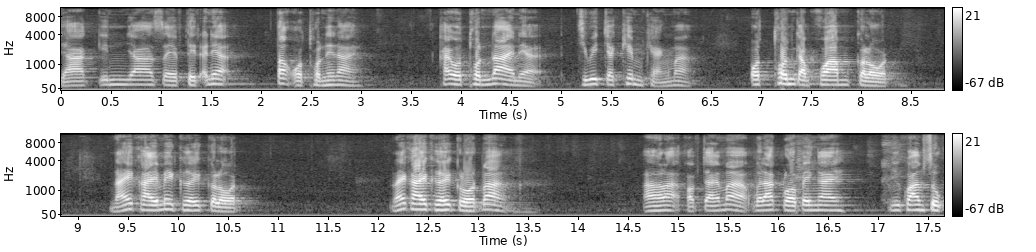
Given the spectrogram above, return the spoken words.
อยากกินยาเสพติดอันเนี้ยต้องอดทนให้ได้ ใครอดทนได้เนี่ยชีวิตจะเข้มแข็งมาก อดทนกับความโกรธ ไหนใครไม่เคยโกรธ ไหนใครเคยโกรธบ้าง เอาละขอบใจมาก เวลาโกรธเป็นไง มีความสุข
